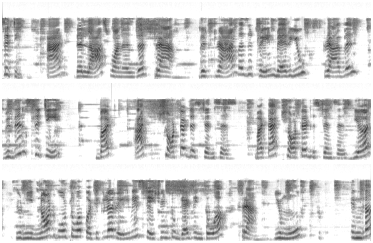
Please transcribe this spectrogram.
city. And the last one is the tram. The tram is a train where you travel within city but at shorter distances. But at shorter distances. Here you need not go to a particular railway station to get into a tram. You move in the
